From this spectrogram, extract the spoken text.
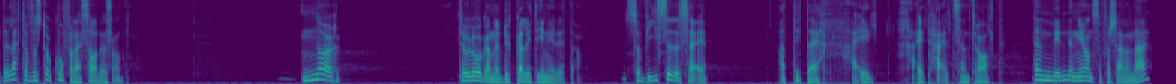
Det er lett å forstå hvorfor de sa det, sant. Når teologene dukker litt inn i dette, så viser det seg at dette er helt, helt, helt sentralt. Den lille nyanseforskjellen der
